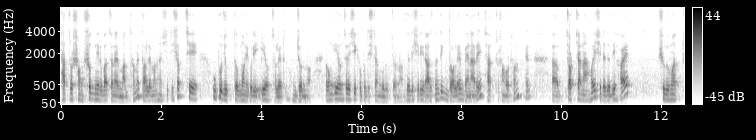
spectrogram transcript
ছাত্র সংসদ নির্বাচনের মাধ্যমে, তাহলে মনে হয় সেটি সবচেয়ে উপযুক্ত মনে করি এই অঞ্চলের জন্য এবং এই অঞ্চলের শিক্ষা প্রতিষ্ঠানগুলোর জন্য। যদি সেটি রাজনৈতিক দলের ব্যানারে ছাত্র সংগঠনের চর্চা না হয়ে সেটা যদি হয়, শুধুমাত্র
